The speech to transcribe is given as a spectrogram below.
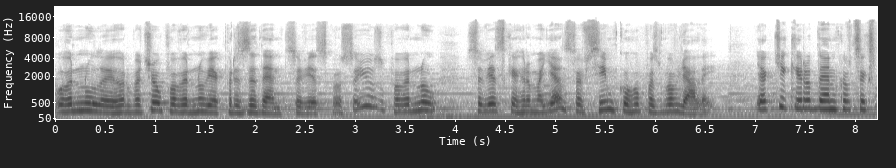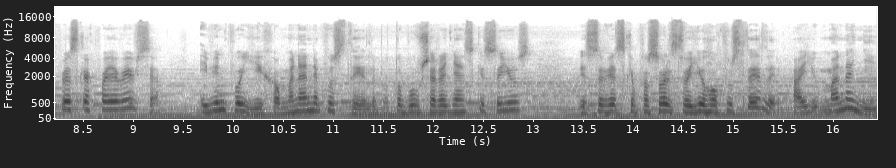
повернули Горбачов, повернув як президент Совєтського Союзу, повернув совєтське громадянство всім, кого позбавляли. Як тільки Руденко в цих списках появився, і він поїхав, мене не пустили, бо то був ще Радянський Союз, і совєтське посольство його пустили, а мене ні.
